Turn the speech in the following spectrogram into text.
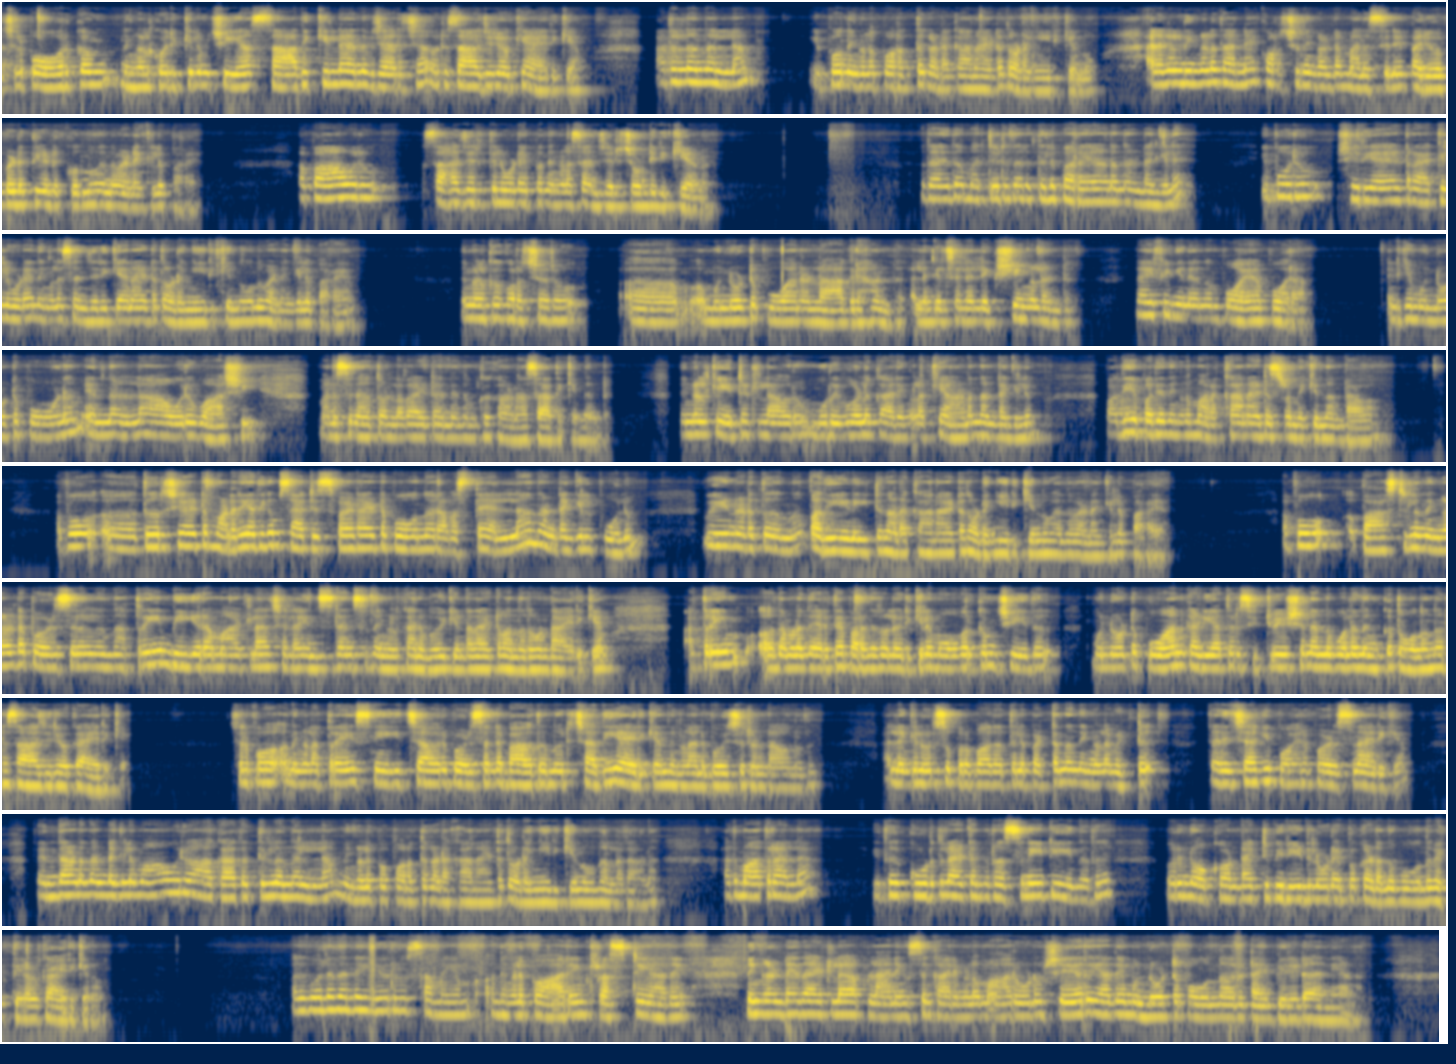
ചിലപ്പോൾ ഓവർകം നിങ്ങൾക്ക് ഒരിക്കലും ചെയ്യാൻ സാധിക്കില്ല എന്ന് വിചാരിച്ച ഒരു സാഹചര്യമൊക്കെ ആയിരിക്കാം. അതിൽ നിന്നെല്ലാം ഇപ്പോൾ നിങ്ങൾ പുറത്ത് കിടക്കാനായിട്ട് തുടങ്ങിയിരിക്കുന്നു. അല്ലെങ്കിൽ നിങ്ങൾ തന്നെ കുറച്ച് നിങ്ങളുടെ മനസ്സിനെ പരുവപ്പെടുത്തിയെടുക്കുന്നു എന്ന് വേണമെങ്കിൽ പറയാം. അപ്പോൾ ആ ഒരു സാഹചര്യത്തിലൂടെ ഇപ്പോൾ നിങ്ങൾ സഞ്ചരിച്ചുകൊണ്ടിരിക്കുകയാണ് അതായത് മറ്റൊരു തരത്തിൽ പറയുകയാണെന്നുണ്ടെങ്കിൽ ഇപ്പോൾ ഒരു ശരിയായ ട്രാക്കിലൂടെ നിങ്ങൾ സഞ്ചരിക്കാനായിട്ട് തുടങ്ങിയിരിക്കുന്നു എന്ന് വേണമെങ്കിൽ പറയാം. നിങ്ങൾക്ക് കുറച്ചൊരു മുന്നോട്ട് പോകാനുള്ള ആഗ്രഹമുണ്ട്. അല്ലെങ്കിൽ ചില ലക്ഷ്യങ്ങളുണ്ട്. ലൈഫ് ഇങ്ങനെയൊന്നും പോയാൽ പോരാ. എനിക്ക് മുന്നോട്ട് പോകണം എന്നുള്ള ആ ഒരു വാശി മനസ്സിനകത്തുള്ളതായിട്ട് തന്നെ നമുക്ക് കാണാൻ സാധിക്കുന്നുണ്ട്. നിങ്ങൾ കേട്ടിട്ടുള്ള ആ ഒരു മുറിവുകളും കാര്യങ്ങളൊക്കെ ആണെന്നുണ്ടെങ്കിലും പതിയെ പതിയെ നിങ്ങൾ മറക്കാനായിട്ട് ശ്രമിക്കുന്നുണ്ടാവാം. അപ്പോൾ തീർച്ചയായിട്ടും വളരെയധികം സാറ്റിസ്ഫൈഡ് ആയിട്ട് പോകുന്ന ഒരു അവസ്ഥയല്ല എന്നുണ്ടെങ്കിൽ പോലും വീണെടുത്ത് നിന്ന് പതിയെ എണീറ്റ് നടക്കാനായിട്ട് തുടങ്ങിയിരിക്കുന്നു എന്ന് വേണമെങ്കിൽ പറയാം. അപ്പോൾ പാസ്റ്റിൽ നിങ്ങളുടെ പേഴ്സണിൽ നിന്ന് അത്രയും ഭീകരമായിട്ടുള്ള ചില ഇൻസിഡൻസ് നിങ്ങൾക്ക് അനുഭവിക്കേണ്ടതായിട്ട് വന്നതുകൊണ്ടായിരിക്കും. അത്രയും നമ്മൾ നേരത്തെ പറഞ്ഞതുപോലെ ഒരിക്കലും ഓവർകം ചെയ്ത് മുന്നോട്ട് പോകാൻ കഴിയാത്തൊരു സിറ്റുവേഷൻ എന്ന് പോലെ നിങ്ങൾക്ക് തോന്നുന്ന ഒരു സാഹചര്യമൊക്കെ ആയിരിക്കും. ചിലപ്പോൾ നിങ്ങൾ അത്രയും സ്നേഹിച്ച ആ ഒരു പേഴ്സന്റെ ഭാഗത്തു നിന്ന് ഒരു ചതിയായിരിക്കാം നിങ്ങൾ അനുഭവിച്ചിട്ടുണ്ടാവുന്നത്. അല്ലെങ്കിൽ ഒരു സുപ്രഭാതത്തിൽ പെട്ടെന്ന് നിങ്ങളെ വിട്ട് തനിച്ചാക്കി പോയൊരു പേഴ്സണായിരിക്കാം എന്താണെന്നുണ്ടെങ്കിലും ആ ഒരു ആഘാതത്തിൽ നിന്നെല്ലാം നിങ്ങളിപ്പോൾ പുറത്ത് കിടക്കാനായിട്ട് തുടങ്ങിയിരിക്കുന്നു എന്നുള്ളതാണ്. അത് മാത്രമല്ല ഇത് കൂടുതലായിട്ടും റെസനേറ്റ് ചെയ്യുന്നത് ഒരു നോ കോണ്ടാക്ട് പീരീഡിലൂടെ ഇപ്പോൾ കടന്നു പോകുന്ന വ്യക്തികൾക്കായിരിക്കണം. അതുപോലെ തന്നെ ഈ ഒരു സമയം നിങ്ങളിപ്പോൾ ആരെയും ട്രസ്റ്റ് ചെയ്യാതെ നിങ്ങളുടേതായിട്ടുള്ള പ്ലാനിങ്സും കാര്യങ്ങളും ആരോടും ഷെയർ ചെയ്യാതെ മുന്നോട്ട് പോകുന്ന ഒരു ടൈം പീരീഡ് തന്നെയാണ്.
